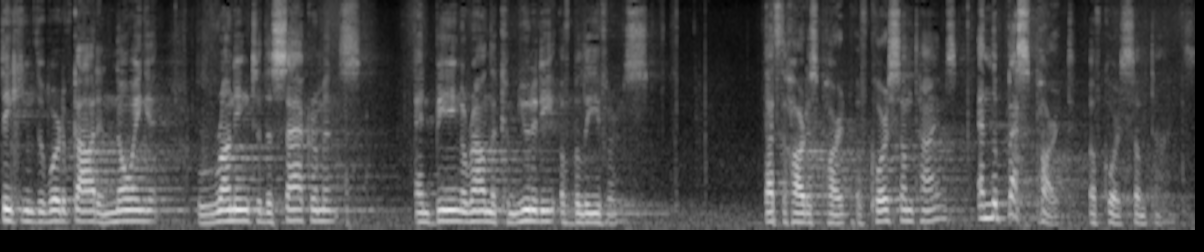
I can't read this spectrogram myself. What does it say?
thinking the Word of God and knowing it, running to the sacraments, and being around the community of believers. That's the hardest part, of course, sometimes, and the best part, of course, sometimes.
